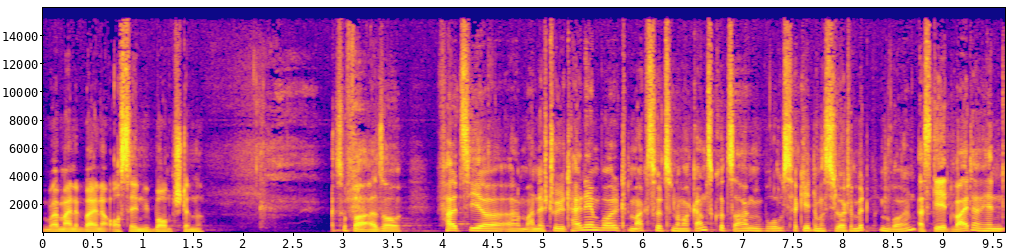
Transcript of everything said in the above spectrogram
weil meine Beine aussehen wie Baumstämme. Super, also falls ihr ähm, an der Studie teilnehmen wollt, Max, willst du noch mal ganz kurz sagen, worum es da geht und was die Leute mitbringen wollen? Es geht weiterhin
